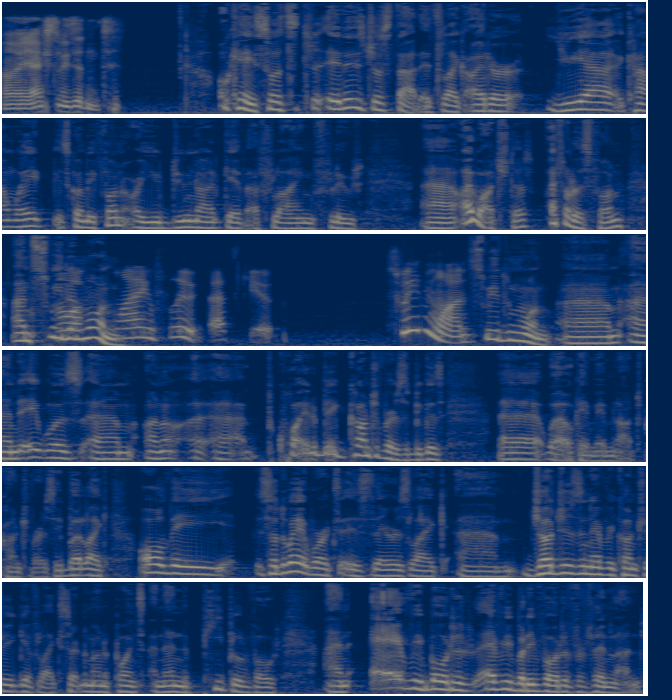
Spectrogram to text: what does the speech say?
I actually didn't. Okay, so it's it is just that. It's like either you yeah I can't wait, it's going to be fun, or you do not give a flying flute. Uh, I watched it. I thought it was fun, and Sweden oh, won. flying flute. That's cute. Sweden won. Sweden won, um, and it was um, on a, a, a, quite a big controversy because Uh, well, okay, maybe not controversy, but like all the so the way it works is there's like um, judges in every country give like certain amount of points, and then the people vote, and every voted everybody voted for Finland.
